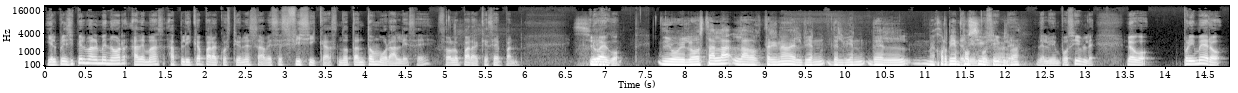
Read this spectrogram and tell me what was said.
Y el principio del mal menor además aplica para cuestiones a veces físicas, no tanto morales, ¿eh? solo para que sepan. Sí. Luego, Digo, y luego está la, la, doctrina del bien, del bien, del mejor bien del posible, bien posible Del bien posible. Luego, primero,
